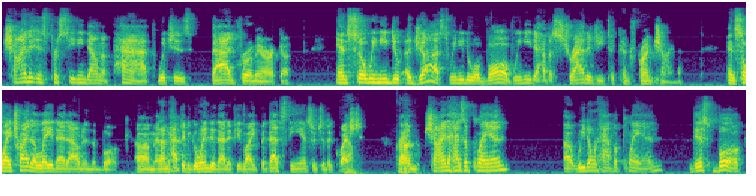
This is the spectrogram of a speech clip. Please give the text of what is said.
China is proceeding down a path which is bad for America. And so we need to adjust, we need to evolve, we need to have a strategy to confront China. And so I try to lay that out in the book. Um, and I'm happy to go into that if you'd like, but that's the answer to the question. Yeah, um, China has a plan uh, we don't have a plan. This book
